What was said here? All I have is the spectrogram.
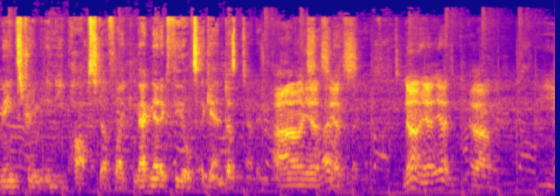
mainstream indie pop stuff, like Magnetic Fields. Again, doesn't sound anything. Ah, like this. yes, I yes. Magnetic Fields. No, yeah, yeah. Um, you,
